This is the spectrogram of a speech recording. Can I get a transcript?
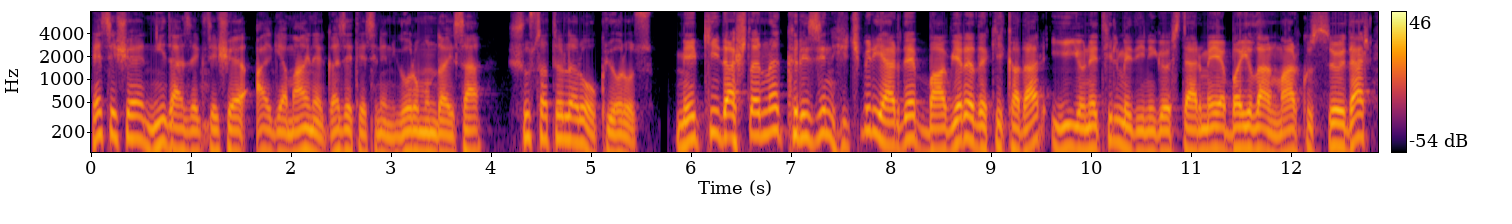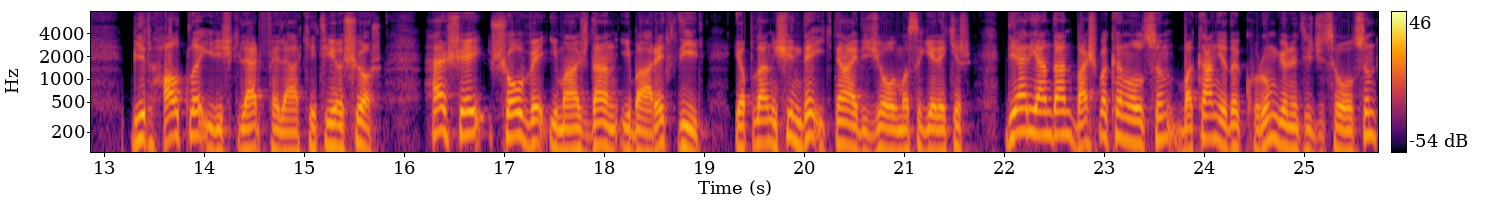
Hessische Niedersächsische Allgemeine gazetesinin yorumunda ise şu satırları okuyoruz. Mevkidaşlarına krizin hiçbir yerde Bavyera'daki kadar iyi yönetilmediğini göstermeye bayılan Markus Söder, bir halkla ilişkiler felaketi yaşıyor. Her şey şov ve imajdan ibaret değil yapılan işin de ikna edici olması gerekir. Diğer yandan başbakan olsun, bakan ya da kurum yöneticisi olsun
